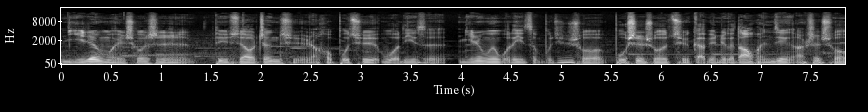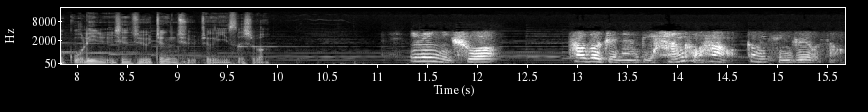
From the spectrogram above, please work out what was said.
你认为说是必须要争取，然后不去我的意思，你认为我的意思不就是说不是说去改变这个大环境，而是说鼓励女性去争取这个意思是吧？因为你说操作指南比喊口号更行之有效，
